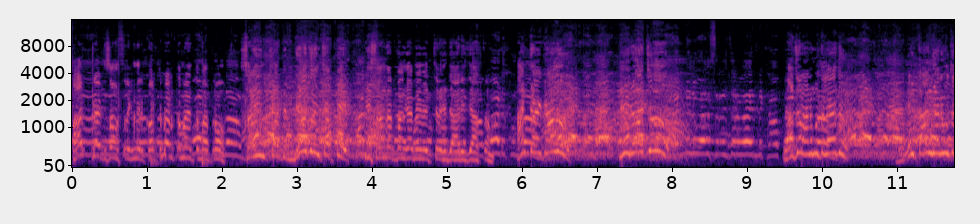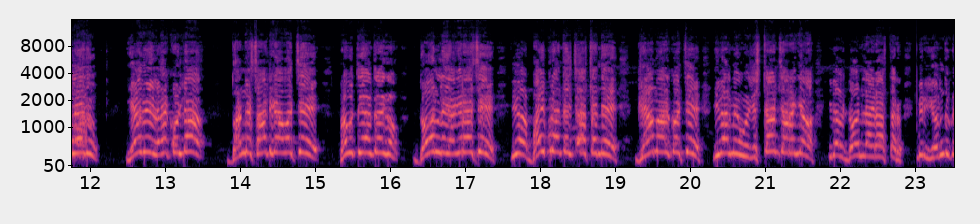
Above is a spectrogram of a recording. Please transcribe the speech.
కార్పొరేట్ సంస్థలకు మీరు కొట్టబెడతామంటే మాత్రం సహించేది లేదు అని చెప్పి ఈ సందర్భంగా మేము హెచ్చరిక జారీ చేస్తాం. అంతేకాదు ప్రజల అనుమతి లేదు. రైతాంగ అనుమతి లేదు. ఏమీ లేకుండా దొంగ సాటుగా వచ్చి ప్రభుత్వ యంత్రాంగం డోన్లు ఎగరేసి ఇవాళ భయప్రాంతాలు చేస్తుంది. గ్రామాలకు వచ్చి ఇవాళ మేము ఇష్టానుసారంగా ఇవాళ డోన్లు ఎగరేస్తారు. మీరు ఎందుకు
